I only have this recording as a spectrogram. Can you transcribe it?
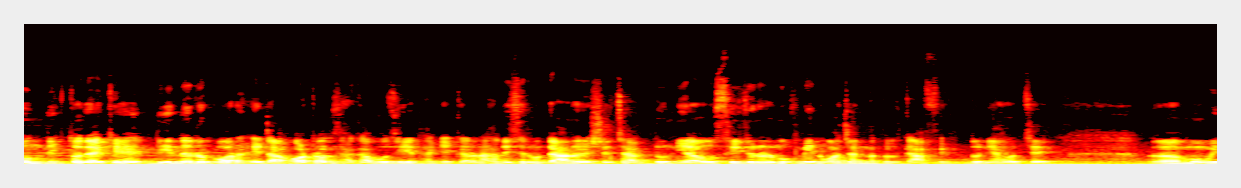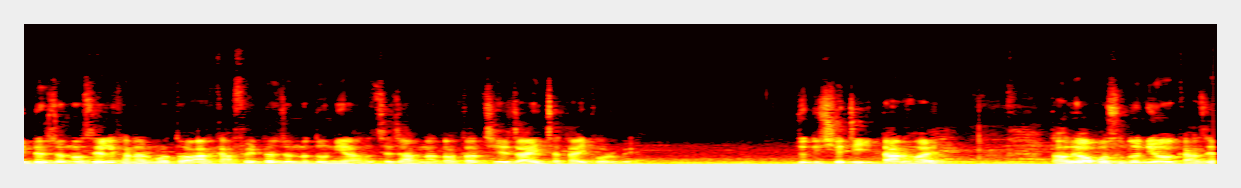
বন্দিত্ব দেখে দিনের উপর এটা অটল থাকা বুঝিয়ে থাকে। কারণ হাদিসের মধ্যে আরও এসেছে আর দুনিয়া ও সিজনুল মুমিন ওয়া জান্নাতুল কাফির। দুনিয়া হচ্ছে মুমিনদের জন্য জেলখানার মতো আর কাফেরদের জন্য দুনিয়া হচ্ছে জান্নাত। অর্থাৎ সে যা ইচ্ছা তাই করবে। যদি সেটি তার হয়, তাহলে অপছন্দনীয় কাজে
